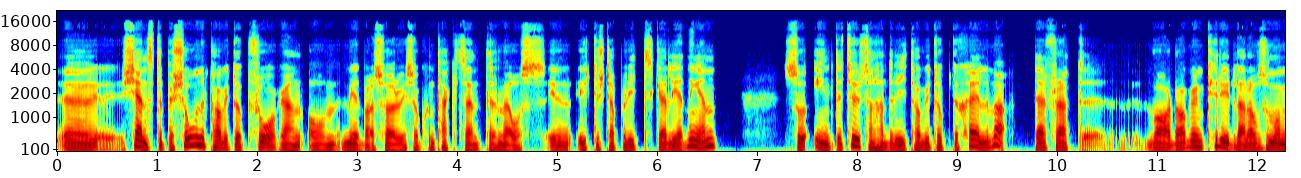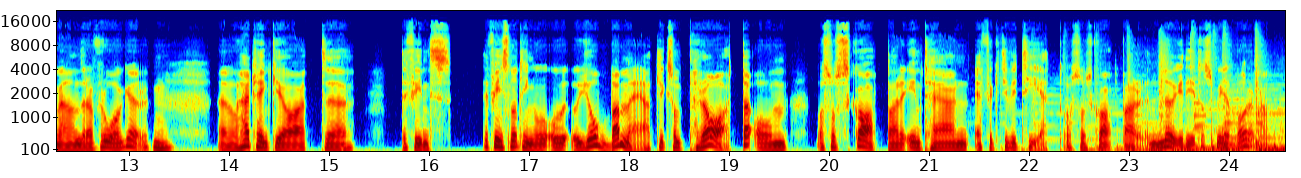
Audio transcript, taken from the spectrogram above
eh, tjänstepersoner tagit upp frågan om medborgarservice och kontaktcenter med oss i den yttersta politiska ledningen så inte tusan hade vi tagit upp det själva. Därför att eh, vardagen kryllar av så många andra frågor. Mm. Eh, och här tänker jag att eh, det finns det finns någonting att, att, att jobba med, att liksom prata om vad som skapar intern effektivitet och som skapar nöjdhet hos medborgarna.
